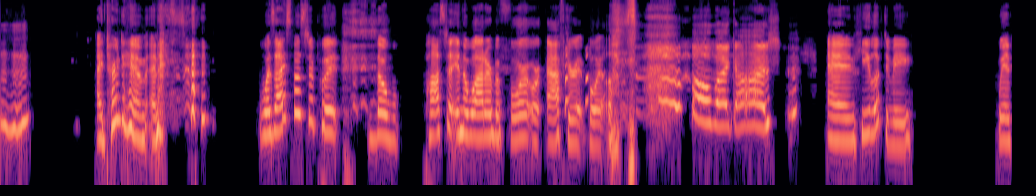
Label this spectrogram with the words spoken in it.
hmm I turned to him and I said, Was I supposed to put the pasta in the water before or after it boils? oh my gosh. And he looked at me with,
